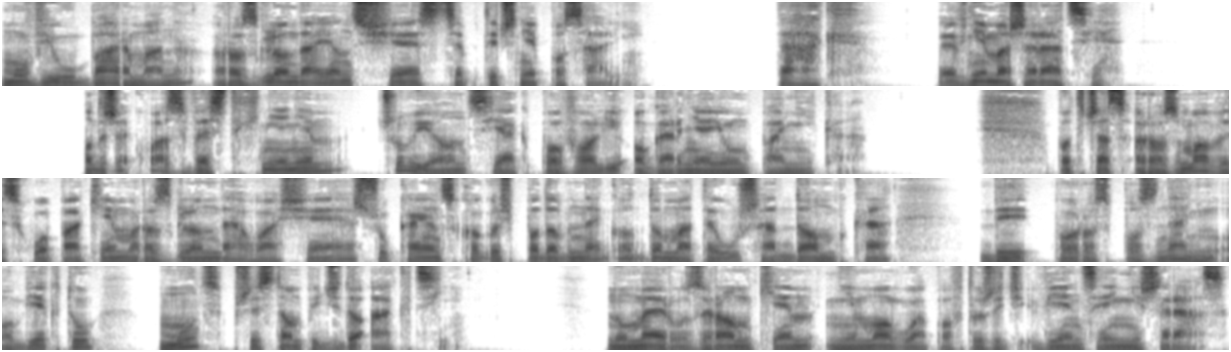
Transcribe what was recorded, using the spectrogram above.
Mówił barman, rozglądając się sceptycznie po sali. Tak, pewnie masz rację. Odrzekła z westchnieniem, czując, jak powoli ogarnia ją panika. Podczas rozmowy z chłopakiem rozglądała się, szukając kogoś podobnego do Mateusza Dąbka, by po rozpoznaniu obiektu móc przystąpić do akcji. Numeru z Romkiem nie mogła powtórzyć więcej niż raz,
